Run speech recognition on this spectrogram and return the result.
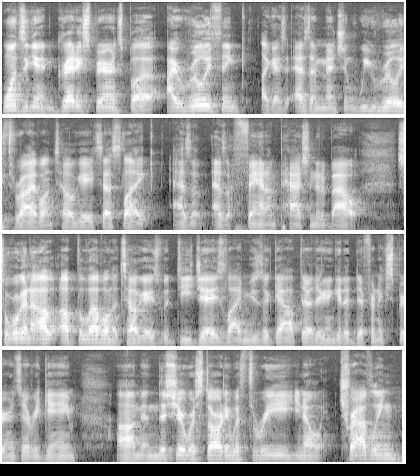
once again, great experience. But I really think, like as, as I mentioned, we really thrive on tailgates. That's like as a as a fan, I'm passionate about. So we're gonna up, up the level on the tailgates with DJs, live music out there. They're gonna get a different experience every game. Um, and this year we're starting with three, you know, traveling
